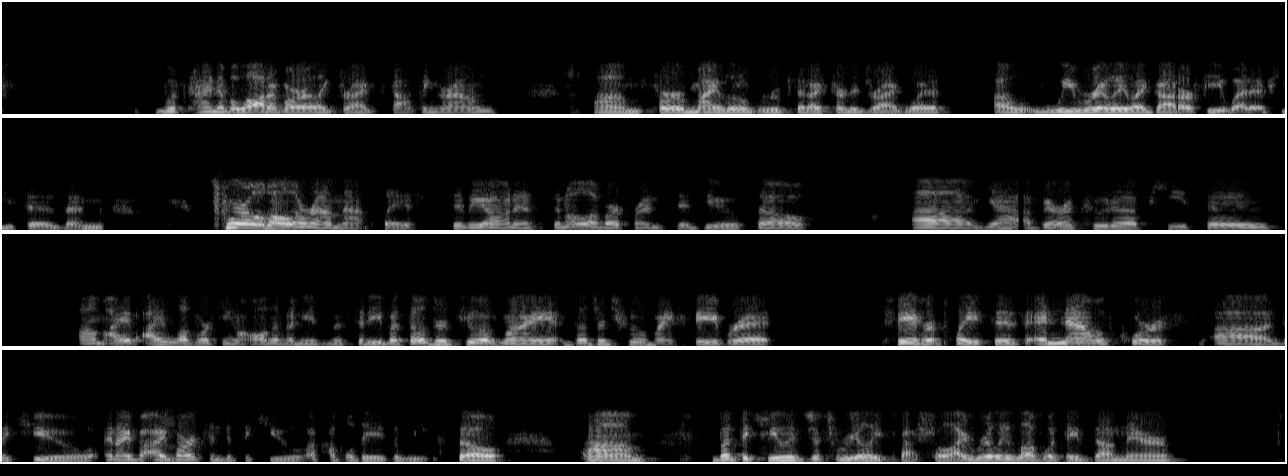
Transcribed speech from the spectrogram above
was kind of a lot of our like drag stomping grounds um, for my little group that I started drag with uh, we really like got our feet wet at pieces and twirled all around that place to be honest and all of our friends did too. So uh, yeah barracuda pieces. Um, I, I love working at all the venues in the city but those are two of my those are two of my favorite favorite places. And now of course uh, the Q and I, I bartend at the Q a couple days a week. So um, but the Q is just really special. I really love what they've done there.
